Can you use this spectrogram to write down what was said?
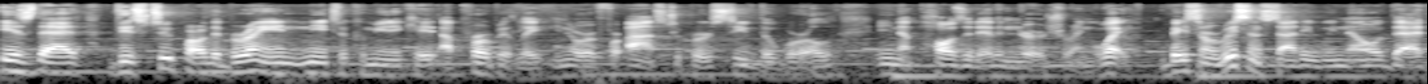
is that these two parts of the brain need to communicate appropriately in order for us to perceive the world in a positive and nurturing way. Based on recent study, we know that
